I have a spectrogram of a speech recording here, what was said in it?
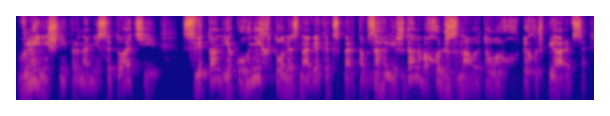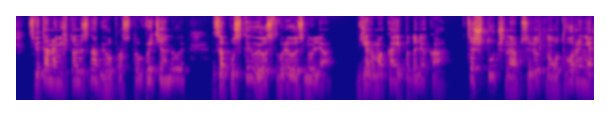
в нинішній, принаймні, ситуації Світан, якого ніхто не знав як експерта, взагалі Жданова хоч знали, того, хто хоч піарився. Світана ніхто не знав, його просто витягнули, запустили, його створили з нуля. Єрмака і Подоляка. Це штучне абсолютно утворення,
